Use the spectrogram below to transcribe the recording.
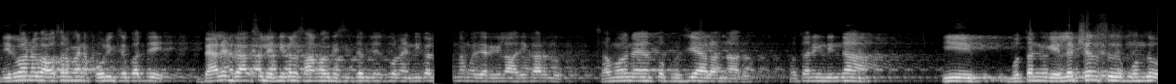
నిర్వహణకు అవసరమైన పోలింగ్ సిబ్బంది బ్యాలెట్ బాక్సులు ఎన్నికల సామాగ్రి సిద్ధం చేసుకోవాలని ఎన్నికలు ప్రశాంతంగా జరిగేలా అధికారులు సమన్వయంతో కృషి చేయాలన్నారు. మొత్తానికి నిన్న ఈ మొత్తానికి ఎలక్షన్స్ ముందు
